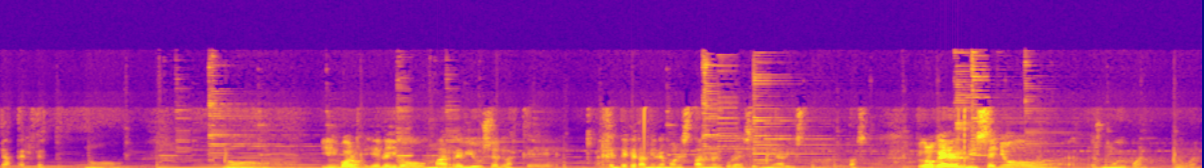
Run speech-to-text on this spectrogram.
ya perfecto. No, no. Y bueno, y he leído más reviews en las que hay gente que también le molesta el Mercury Signiar y esto no le pasa. Yo creo que el diseño es muy bueno, muy bueno.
